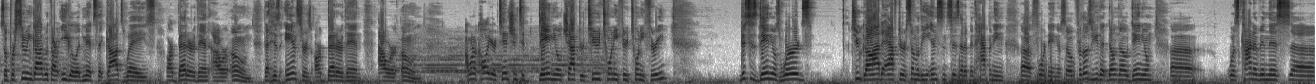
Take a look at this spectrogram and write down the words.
So pursuing God with our ego admits that God's ways are better than our own, that his answers are better than our own. I want to call your attention to Daniel chapter 2, 20 through 23. This is Daniel's words to God after some of the instances that have been happening uh, for Daniel. So, for those of you that don't know, Daniel uh, was kind of in this uh,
